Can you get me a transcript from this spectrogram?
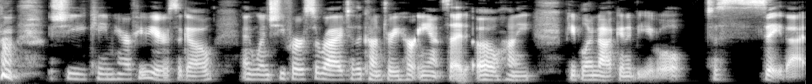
she came here a few years ago, and when she first arrived to the country, her aunt said, Oh, honey, people are not going to be able to say that.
